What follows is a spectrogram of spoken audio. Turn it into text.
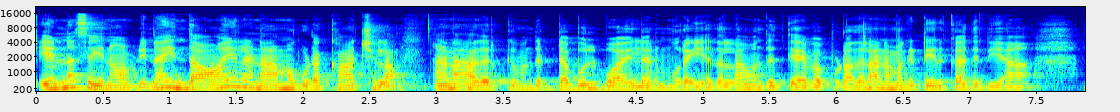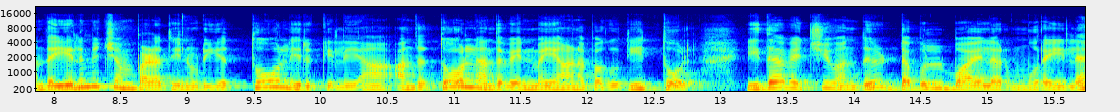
என்ன செய்யணும் அப்படின்னா இந்த ஆயிலை நாம் கூட காய்ச்சலாம். ஆனால் அதற்கு வந்து டபுள் பாய்லர் முறை அதெல்லாம் வந்து தேவைப்படும். அதெல்லாம் நம்மக்கிட்ட இருக்காது இல்லையா? அந்த எலுமிச்சம் பழத்தினுடைய தோல் இருக்கு இல்லையா? அந்த தோல் அந்த வெண்மையான பகுதி தோல். இதை வச்சு வந்து டபுள் பாய்லர் முறையில்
